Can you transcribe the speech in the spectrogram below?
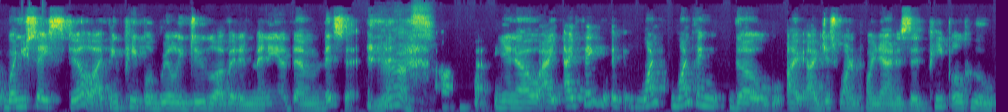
when you say still, I think people really do love it, and many of them miss it. Yes. um, you know, I, I think one one thing though I, I just want to point out is that people who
